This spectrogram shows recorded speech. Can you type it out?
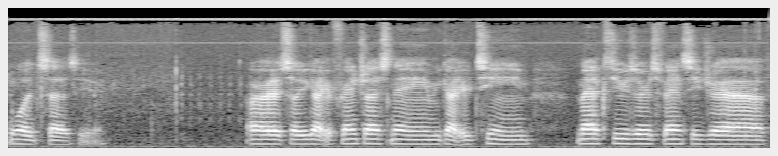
what it says here. Alright, so you got your franchise name, you got your team, max users, fancy draft,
